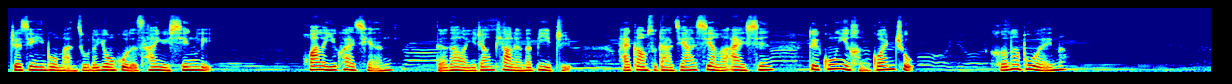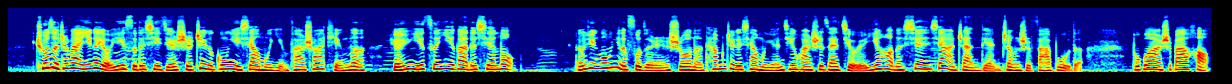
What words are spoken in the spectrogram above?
这进一步满足了用户的参与心理。花了一块钱，得到了一张漂亮的壁纸，还告诉大家献了爱心，对公益很关注，何乐不为呢？除此之外，一个有意思的细节是，这个公益项目引发刷屏呢，源于一次意外的泄露。腾讯公益的负责人说呢，他们这个项目原计划是在九月一号的线下站点正式发布的。不过二十八号，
